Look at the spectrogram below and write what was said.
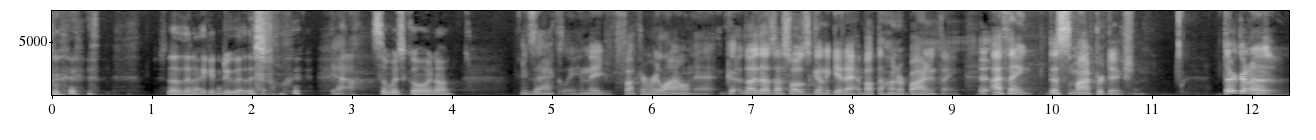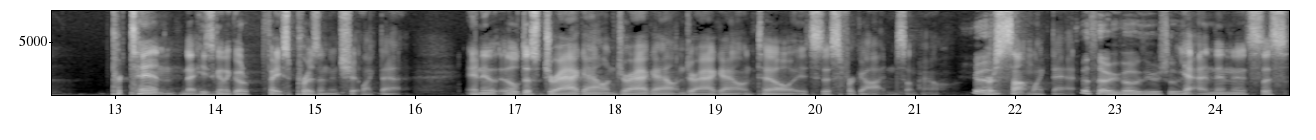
There's nothing I can do at this point. Yeah. so much going on. Exactly, and they fucking rely on that. That's, that's what I was gonna get at about the Hunter Biden thing. Yeah. I think this is my prediction. They're gonna pretend that he's gonna go to face prison and shit like that, and it, it'll just drag out and drag out and drag out until it's just forgotten somehow or something like that. That's how it goes usually. Yeah, and then it's this,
